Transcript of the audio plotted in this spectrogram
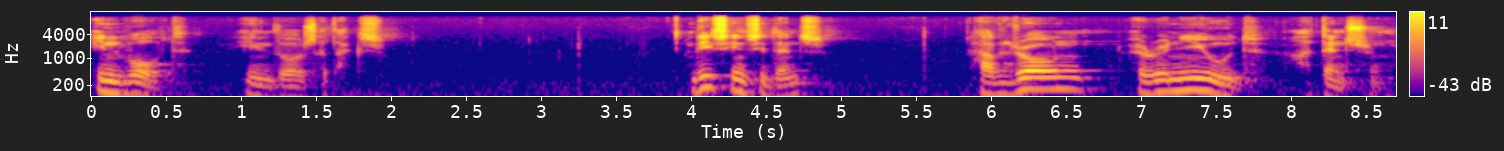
involved in those attacks. These incidents have drawn a renewed attention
